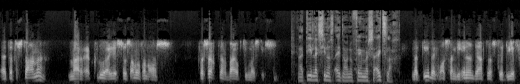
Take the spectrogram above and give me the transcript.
Uh, te verstaan, maar ek glo hy is soos almal van ons versigtig baie optimisties. Natuurlik sien ons uit na November se uitslag. Natuurlik ons van die 31ste DF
